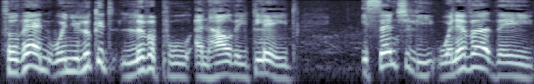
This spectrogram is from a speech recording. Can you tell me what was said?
So then, when you look at Liverpool and how they played, essentially, whenever they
